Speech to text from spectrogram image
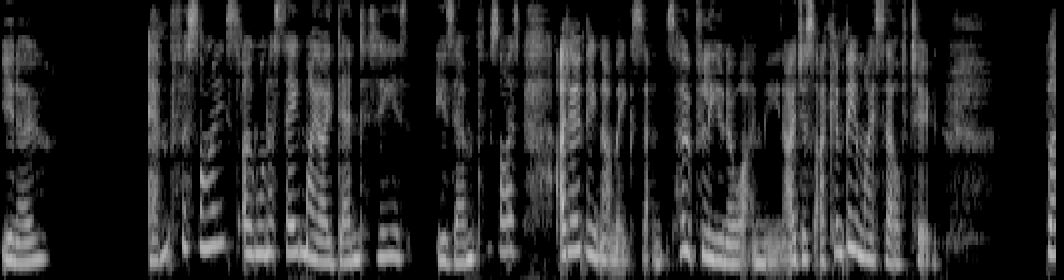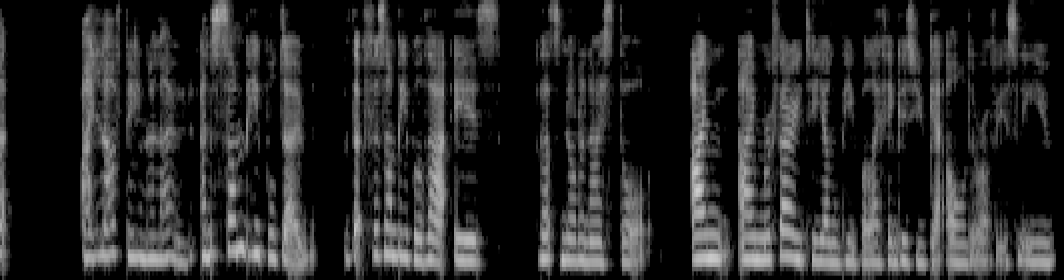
you know, emphasized. I want to say my identity is is emphasized. I don't think that makes sense. Hopefully you know what I mean. I just I can be myself too. But I love being alone. And some people don't. That for some people that is that's not a nice thought. I'm I'm referring to young people. I think as you get older obviously you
